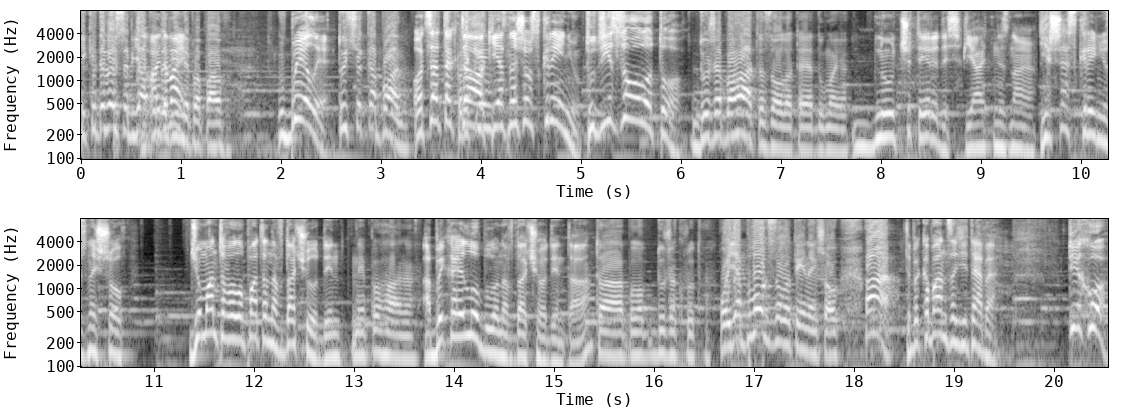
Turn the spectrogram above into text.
Тільки дивись, щоб я Давай, по тобі давай. не попав. Вбили! Тут ще кабан. Оце так Прикинь. так, я знайшов скриню. Тут є золото. Дуже багато золота, я думаю. Ну, 4 десь, 5, не знаю. Я ще скриню знайшов. Діамантова лопата на вдачу один. Непогано. Аби кайло було на вдачу один, та? Та було б дуже круто. О, я блок золотий знайшов. А! Тебе кабан заді тебе. Тихо!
